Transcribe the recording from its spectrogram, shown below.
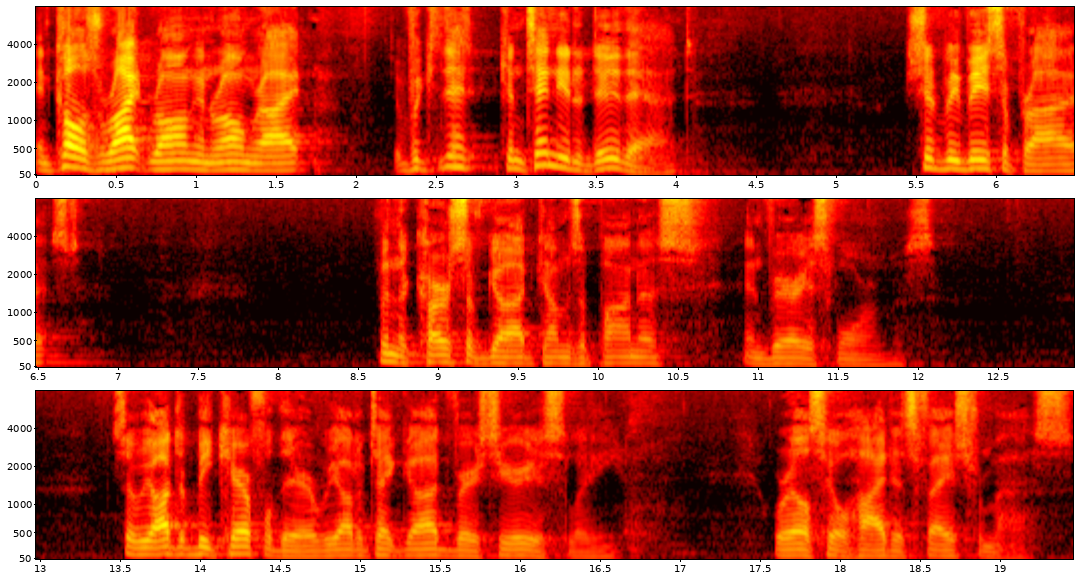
and calls right wrong and wrong right, if we continue to do that, should we be surprised when the curse of God comes upon us in various forms? So we ought to be careful there. We ought to take God very seriously, or else He'll hide His face from us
